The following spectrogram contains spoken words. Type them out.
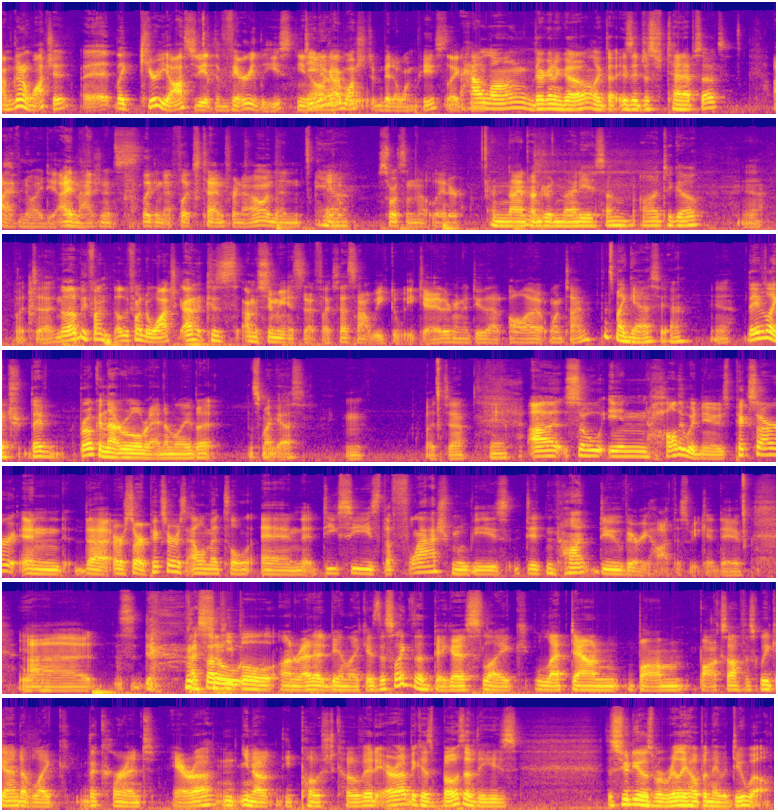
I'm gonna watch it. Uh, like curiosity at the very least. You know, you like I watched a bit of One Piece. Like how you know, long they're gonna go? Like, the, is it just ten episodes? I have no idea. I imagine it's like a Netflix ten for now, and then you know sort something out later. And nine hundred and ninety some odd to go. Yeah. But uh, no, that'll be fun. That'll be fun to watch. Because I'm assuming it's Netflix. That's not week to week. Eh? They're gonna do that all out at one time. That's my guess. Yeah. Yeah. They've like tr- they've broken that rule randomly, but it's my guess. But uh, Yeah. uh, so in Hollywood news, Pixar and the or sorry, Pixar's Elemental and DC's The Flash movies did not do very hot this weekend, Dave. Uh, s- I saw so- people on Reddit being like, "Is this like the biggest like letdown bomb box office weekend of like the current era? You know, the post-COVID era? Because both of these, the studios were really hoping they would do well,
